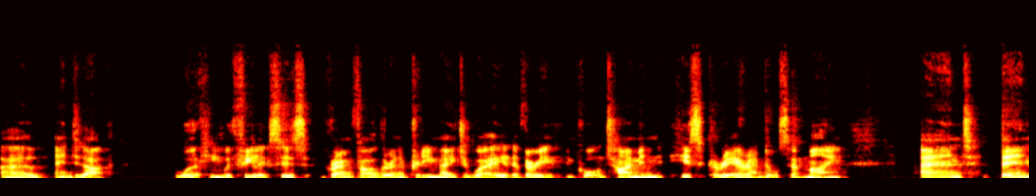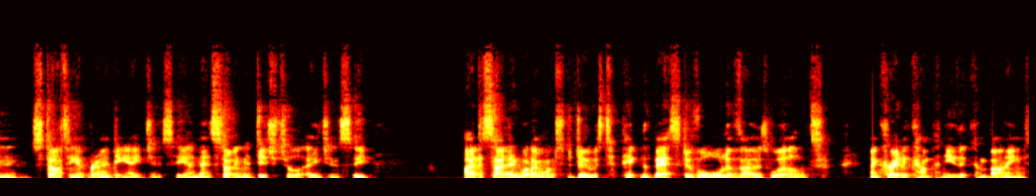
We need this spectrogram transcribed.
um, ended up working with Felix's grandfather in a pretty major way at a very important time in his career and also mine. And then starting a branding agency and then starting a digital agency. I decided what I wanted to do was to pick the best of all of those worlds and create a company that combined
